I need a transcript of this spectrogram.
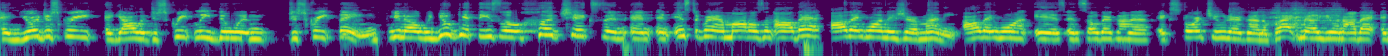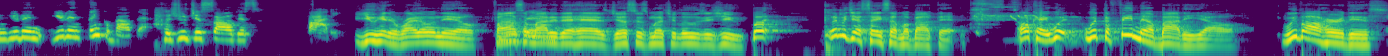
and you're discreet and y'all are discreetly doing discreet things. You know, when you get these little hood chicks and, and, and Instagram models and all that, all they want is your money. All they want is, and so they're gonna extort you, they're gonna blackmail you and all that. And you didn't you didn't think about that because you just saw this body. you hit it right on the nail. Find somebody that has just as much to lose as you. But let me just say something about that. Okay, with with the female body, y'all, we've all heard this.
